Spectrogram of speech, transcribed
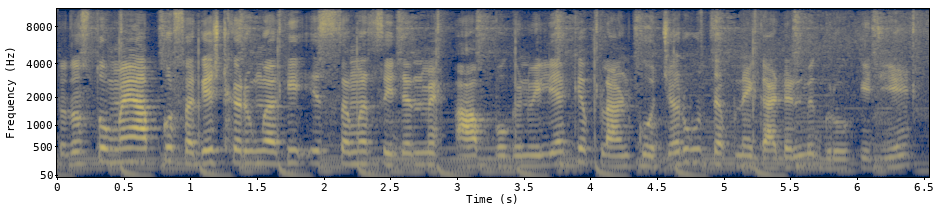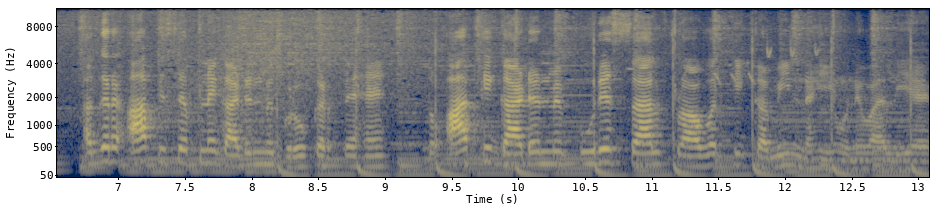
तो दोस्तों मैं आपको सजेस्ट करूँगा कि इस समर सीज़न में आप बोगनविलिया के प्लांट को ज़रूर से अपने गार्डन में ग्रो कीजिए। अगर आप इसे अपने गार्डन में ग्रो करते हैं तो आपके गार्डन में पूरे साल फ्लावर की कमी नहीं होने वाली है।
